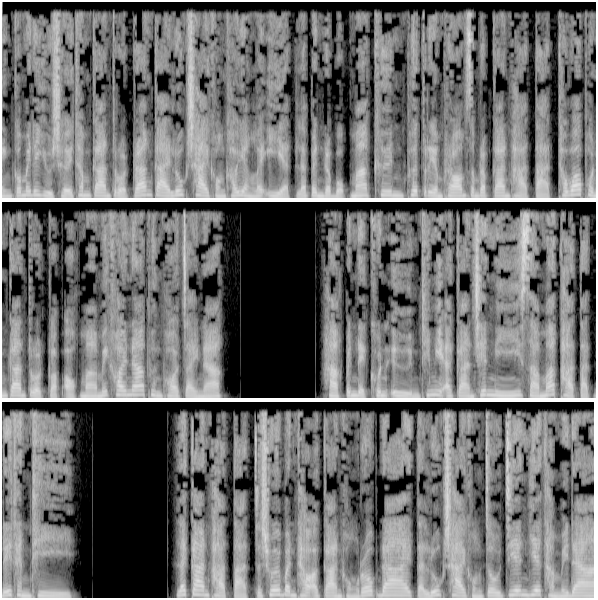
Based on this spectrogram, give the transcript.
งก็ไม่ได้อยู่เฉยทำการตรวจร่างกายลูกชายของเขาอย่างละเอียด และเป็นระบบมากขึ้นเพื่อเตรียมพร้อมสำหรับการผ่าตัดทว่าผลการตรวจกลับออกมาไม่ค่อยน่าพึงพอใจนัก หากเป็นเด็กคนอื่นที่มีอาการเช่นนี้สามารถผ่าตัดได้ทันทีและการผ่าตัดจะช่วยบรรเทาอาการของโรคได้ แต่ลูกชายของโจเจี้ยนเย่ทำไม่ได้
